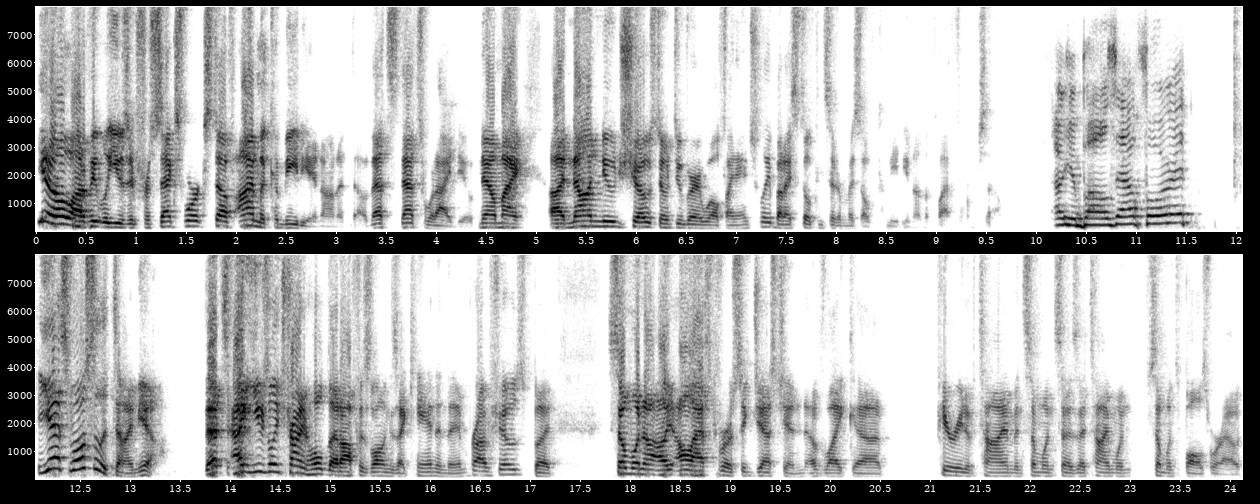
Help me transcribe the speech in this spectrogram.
you know, a lot of people use it for sex work stuff. I'm a comedian on it though. That's that's what I do. Now my uh, non-nude shows don't do very well financially, but I still consider myself a comedian on the platform. So Are your balls out for it? yes, most of the time, yeah. That's I usually try and hold that off as long as I can in the improv shows, but someone I'll, I'll ask for a suggestion of like a period of time, and someone says a time when someone's balls were out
